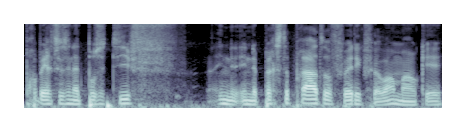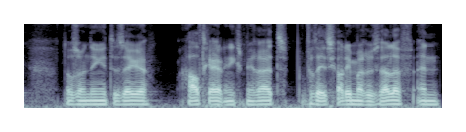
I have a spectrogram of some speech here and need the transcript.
probeert je ze net positief in de, in de pers te praten of weet ik veel wat. Maar oké, door zo'n dingen te zeggen, haalt je eigenlijk niks meer uit. Verdedig je alleen maar jezelf en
